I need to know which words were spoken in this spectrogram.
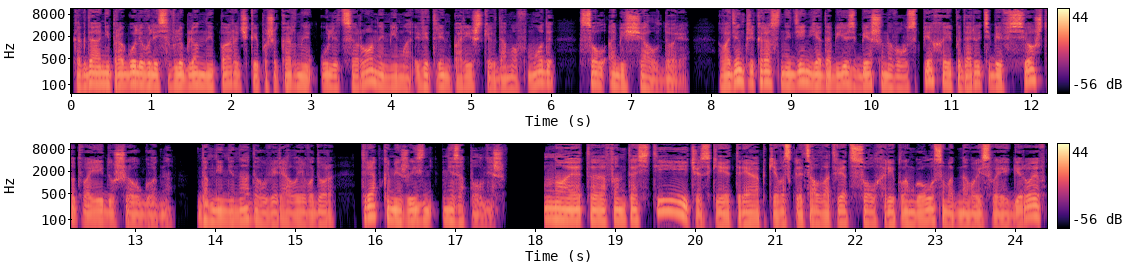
Когда они прогуливались влюбленной парочкой по шикарной улице Роны мимо витрин парижских домов моды, Сол обещал Доре — в один прекрасный день я добьюсь бешеного успеха и подарю тебе все, что твоей душе угодно. Да мне не надо, уверяла его Дора, тряпками жизнь не заполнишь. «Но это фантастические тряпки», — восклицал в ответ Сол хриплым голосом одного из своих героев,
